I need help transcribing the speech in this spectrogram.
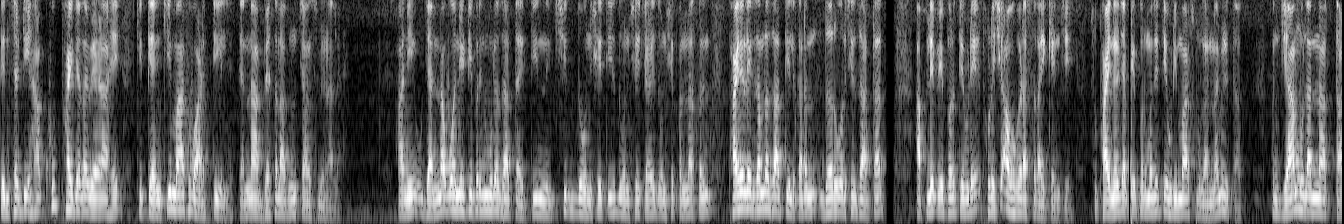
त्यांच्यासाठी हा खूप फायद्याचा वेळ आहे की त्यांची मार्क्स वाढतील त्यांना अभ्यासाला अजून चान्स मिळाला आहे. आणि ज्यांना वन एटीपर्यंत मुलं जात आहेत ती निश्चित दोनशे तीस दोनशे चाळीस दोनशे पन्नासपर्यंत फायनल एक्झामला जातील. कारण दरवर्षी जातात आपले पेपर तेवढे थोडेसे अवघड असतात ऐक्यांचे सो फायनलच्या पेपरमध्ये तेवढी मार्क्स मुलांना मिळतात. पण ज्या मुलांना आत्ता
